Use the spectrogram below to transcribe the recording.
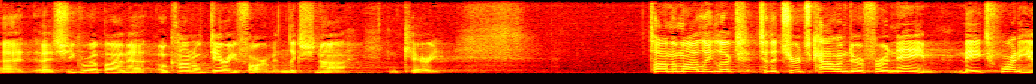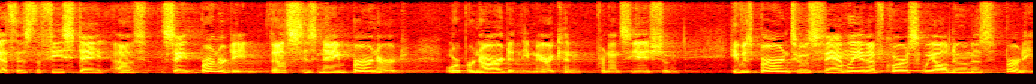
Uh, uh she grew up on an O'Connell dairy farm in Lixnaw in Kerry. Tom Molly looked to the church calendar for a name. May 20th is the feast date of St. Bernardine, thus his name Bernard, or Bernard in the American pronunciation. He was burned to his family, and of course, we all knew him as Bernie.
